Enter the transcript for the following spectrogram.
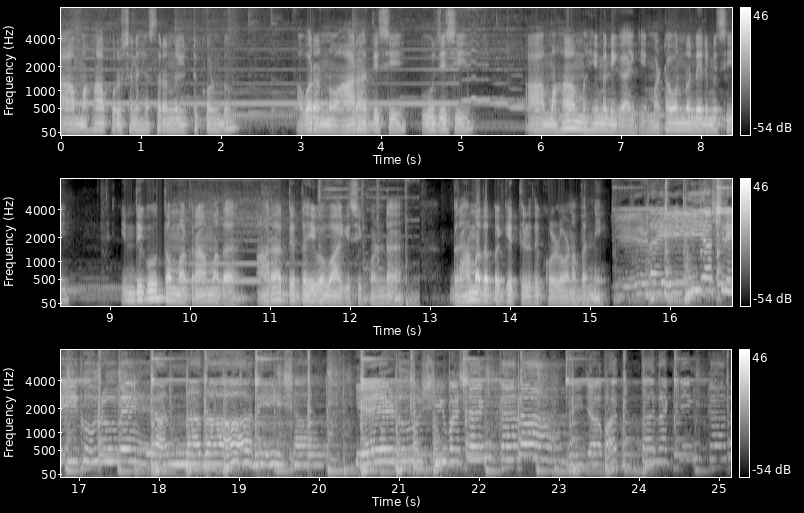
ಆ ಮಹಾಪುರುಷನ ಹೆಸರನ್ನು ಇಟ್ಟುಕೊಂಡು ಅವರನ್ನು ಆರಾಧಿಸಿ, ಪೂಜಿಸಿ, ಆ ಮಹಾಮಹಿಮನಿಗಾಗಿ ಮಠವನ್ನು ನಿರ್ಮಿಸಿ, ಇಂದಿಗೂ ತಮ್ಮ ಗ್ರಾಮದ ಆರಾಧ್ಯ ದೈವವಾಗಿಸಿಕೊಂಡ ಗ್ರಾಮದ ಬಗ್ಗೆ ತಿಳಿದುಕೊಳ್ಳೋಣ ಬನ್ನಿ. ಏಳಯ್ಯ ಶ್ರೀ ಗುರುವೇ ಅನ್ನದಾನೀಶ ಏಳು ಶಿವಶಂಕರ ನಿಜ ಭಕ್ತರ ಕಿಂಕರ.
